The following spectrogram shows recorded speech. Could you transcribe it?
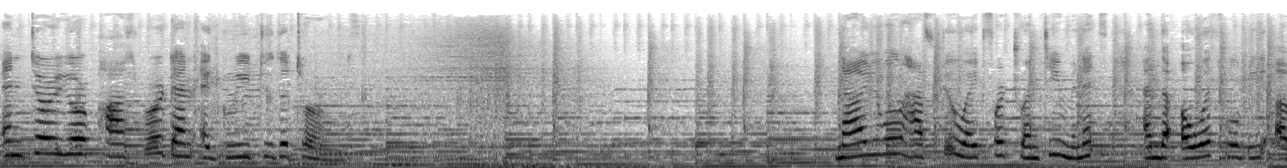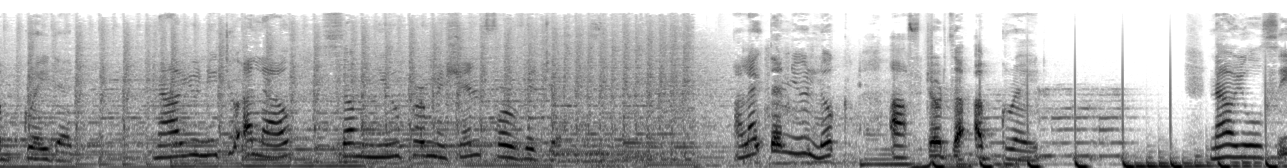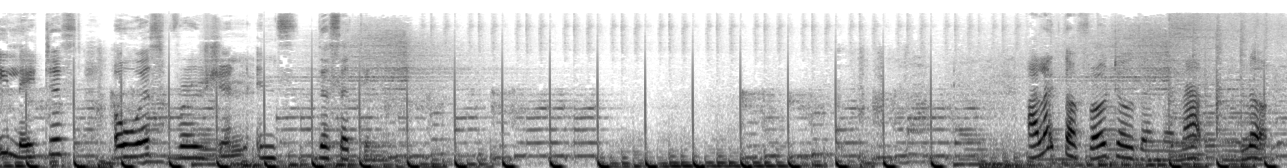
Enter your password and agree to the terms. Now you will have to wait for 20 minutes and the OS will be upgraded. Now you need to allow some new permission for widgets. I like the new look after the upgrade. Now you'll see latest OS version in the settings. I like the photos and the maps look.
